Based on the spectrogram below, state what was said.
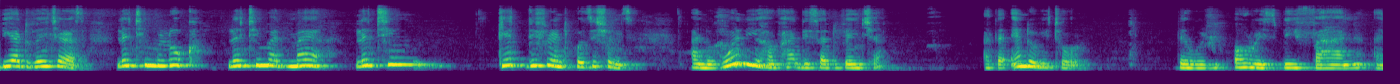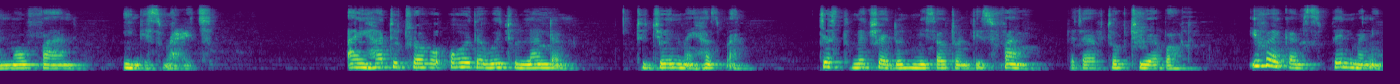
Be adventurous. Let him look. Let him admire. Let him get different positions. And when you have had this adventure, at the end of it all, there will always be fun and more fun in this marriage. I had to travel all the way to London to join my husband just to make sure I don't miss out on this fun that I have talked to you about. If I can spend money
